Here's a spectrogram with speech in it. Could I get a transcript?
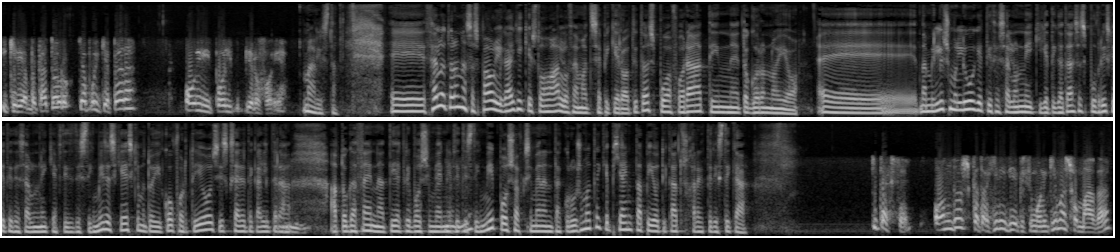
η κυρία Μπεκατόρου και από εκεί και πέρα όλη η υπόλοιπη πληροφορία. Μάλιστα. Ε, θέλω τώρα να σας πάω λιγάκι και στο άλλο θέμα της επικαιρότητας που αφορά την, τον κορονοϊό. Ε, να μιλήσουμε λίγο για τη Θεσσαλονίκη, για την κατάσταση που βρίσκεται η Θεσσαλονίκη αυτή τη στιγμή σε σχέση και με το υλικό φορτίο. Εσείς ξέρετε καλύτερα mm. από τον καθένα τι ακριβώς συμβαίνει mm-hmm. αυτή τη στιγμή, πόσο αυξημένα είναι τα κρούσματα και ποια είναι τα ποιοτικά τους χαρακτηριστικά. Κοιτάξτε, όντως, καταρχήν η διεπιστημονική μας ομάδα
